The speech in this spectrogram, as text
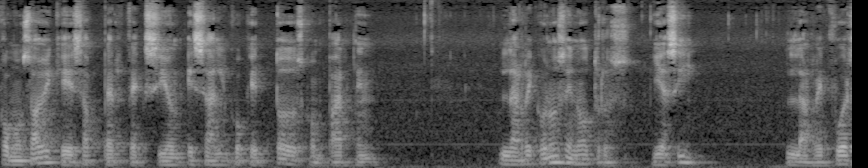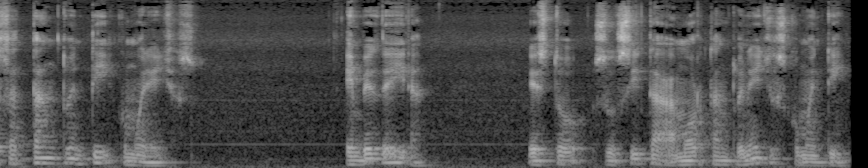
Como sabe que esa perfección es algo que todos comparten, la reconocen otros y así la refuerza tanto en ti como en ellos. En vez de ira, esto suscita amor tanto en ellos como en ti,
